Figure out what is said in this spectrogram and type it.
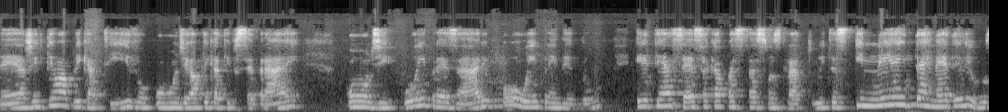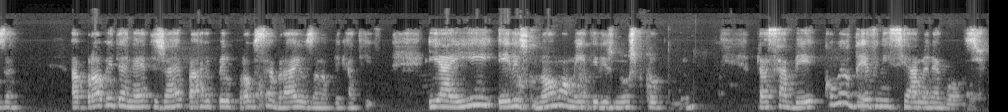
Né? A gente tem um aplicativo, onde é o aplicativo Sebrae, onde o empresário ou o empreendedor ele tem acesso a capacitações gratuitas e nem a internet ele usa a própria internet já é paga pelo próprio Sebrae usando o aplicativo. E aí, eles, normalmente, eles nos procuram para saber como eu devo iniciar meu negócio.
